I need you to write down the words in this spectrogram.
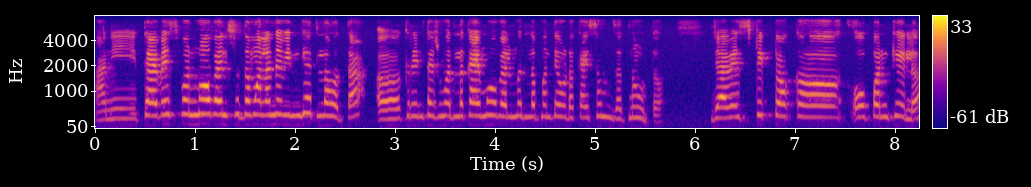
आणि त्यावेळेस पण मोबाईल सुद्धा मला नवीन घेतला होता. क्रिंटच टच मधलं काय मोबाईल मधलं पण तेवढं काही समजत नव्हतं. ज्यावेळेस टिकटॉक ओपन केलं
